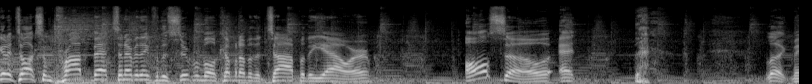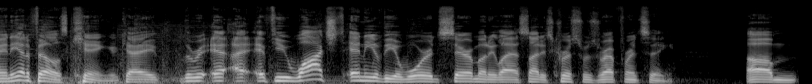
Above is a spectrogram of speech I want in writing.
Going to talk some prop bets and everything for the Super Bowl coming up at the top of the hour. Also, at look, man, the NFL is king. Okay, the if you watched any of the awards ceremony last night, as Chris was referencing, um,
